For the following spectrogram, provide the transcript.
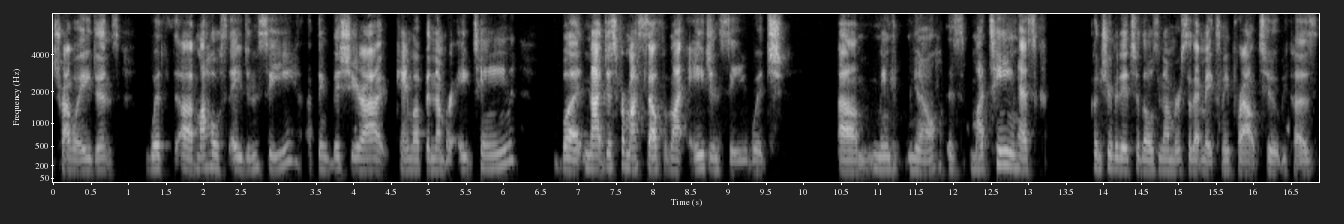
travel agents with uh, my host agency. I think this year I came up in number 18, but not just for myself, but my agency, which um, means you know is my team has contributed to those numbers, so that makes me proud too because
